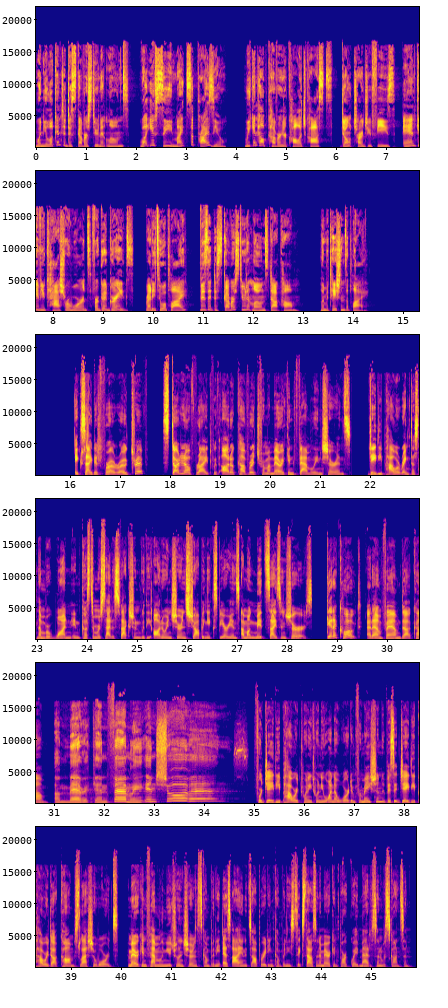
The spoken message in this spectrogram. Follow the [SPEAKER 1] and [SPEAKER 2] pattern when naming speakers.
[SPEAKER 1] When you look into Discover Student Loans, what you see might surprise you. We can help cover your college costs, don't charge you fees, and give you cash rewards for good grades. Ready to apply? Visit discoverstudentloans.com. Limitations apply.
[SPEAKER 2] Excited for a road trip? Started off right with auto coverage from American Family Insurance. JD Power ranked us number 1 in customer satisfaction with the auto insurance shopping experience among mid-size insurers. Get a quote at amfam.com.
[SPEAKER 3] American Family Insurance.
[SPEAKER 2] For JD Power 2021 award information, visit jdpower.com/awards. American Family Mutual Insurance Company SI and its operating company 6000 American Parkway, Madison, Wisconsin.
